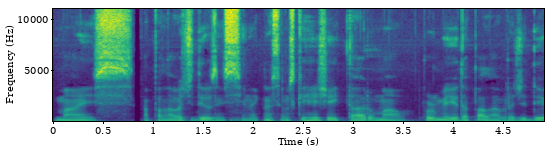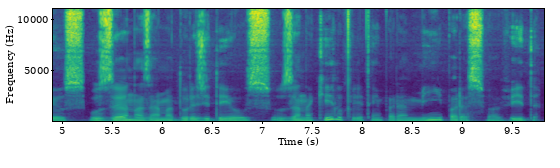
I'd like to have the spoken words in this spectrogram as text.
Mas a palavra de Deus ensina que nós temos que rejeitar o mal por meio da palavra de Deus, usando as armaduras de Deus, usando aquilo que ele tem para mim e para a sua vida.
